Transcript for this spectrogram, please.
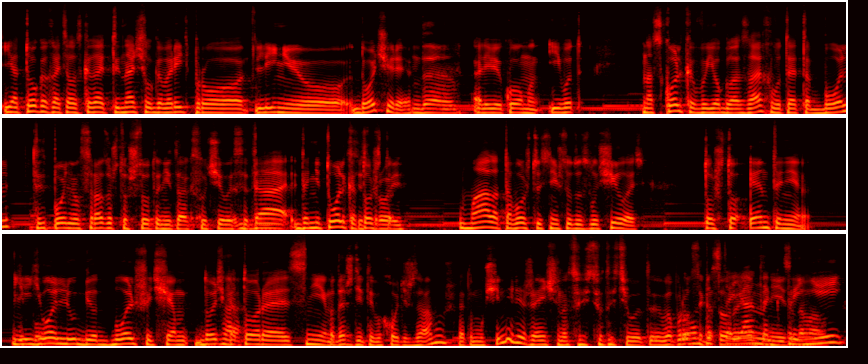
Я только хотел сказать, ты начал говорить про линию дочери Да. Оливии Колман, и вот насколько в ее глазах вот эта боль, Ты понял сразу, что что-то не так случилось с этой да, да не только то, что сестрой. мало того, что с ней что-то случилось, то, что Энтони Не ее помню. любит больше, чем дочь, Да. которая с ним. Подожди, ты выходишь замуж? Это мужчина или женщина? То есть вот эти вот вопросы, он которые постоянно Энтони при задавал. ней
